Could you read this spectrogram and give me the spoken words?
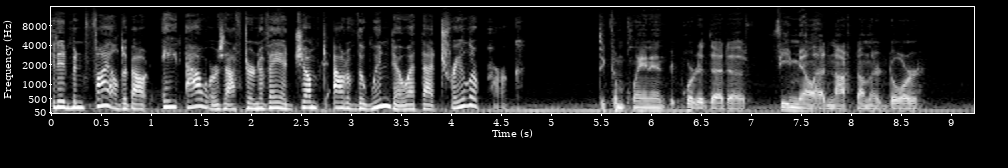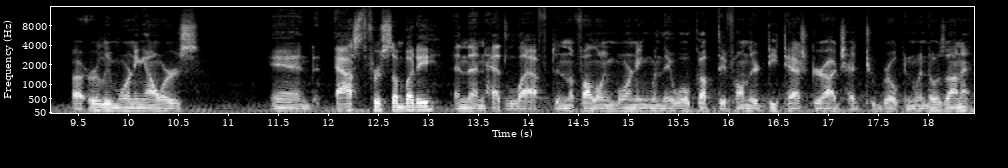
It had been filed about eight hours after Nevaeh jumped out of the window at that trailer park. The complainant reported that a female had knocked on their door uh, early morning hours and asked for somebody and then had left. And the following morning, when they woke up, they found their detached garage had two broken windows on it.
